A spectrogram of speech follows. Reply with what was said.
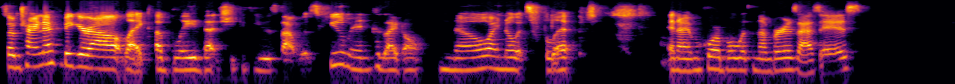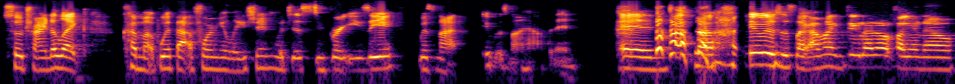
So I'm trying to figure out like a blade that she could use that was human because I don't know. I know it's flipped and I'm horrible with numbers as is. So trying to like come up with that formulation, which is super easy, was not, it was not happening. And so it was just like, I'm like, dude, I don't fucking know.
